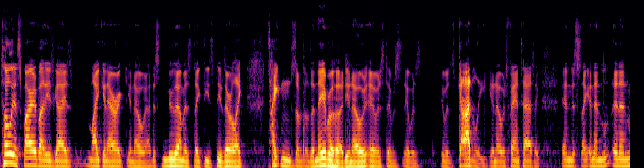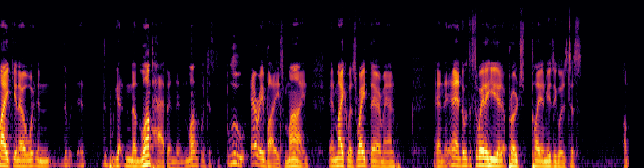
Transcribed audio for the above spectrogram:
totally inspired by these guys, Mike and Eric. You know, I just knew them as like these, these they were like titans of, the neighborhood. You know, it was it was it was it was godly. You know, it was fantastic, and this like and then and then Mike. You know, and we got and the lump happened, and lump just blew everybody's mind, and Mike was right there, man. And and just the way that he approached playing music was just um,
